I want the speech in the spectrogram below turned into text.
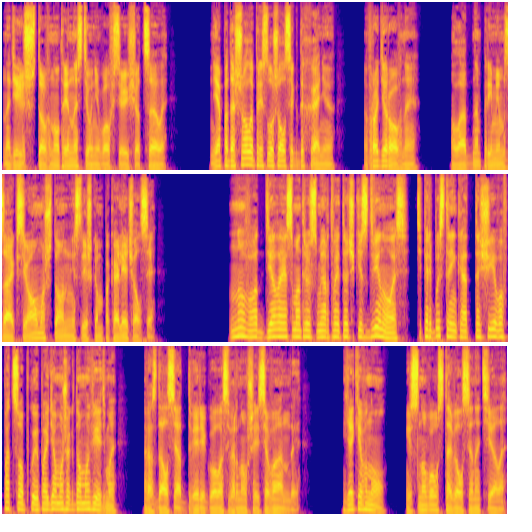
Надеюсь, что внутренности у него все еще целы. Я подошел и прислушался к дыханию. Вроде ровное. Ладно, примем за аксиому, что он не слишком покалечился. «Ну вот, дело, я смотрю, с мертвой точки сдвинулось. Теперь быстренько оттащи его в подсобку и пойдем уже к дому ведьмы», — раздался от двери голос вернувшейся Ванды. Я кивнул и снова уставился на тело.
